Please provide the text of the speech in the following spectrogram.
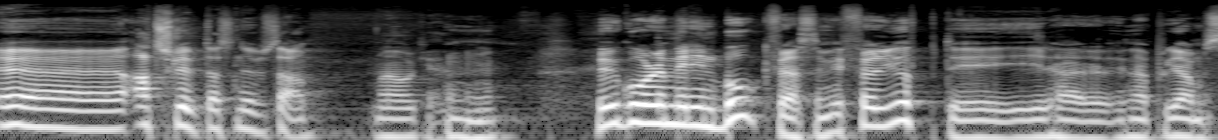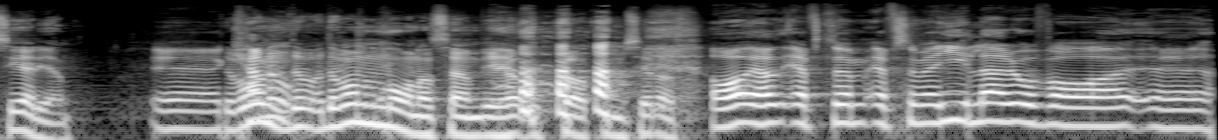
Eh, att sluta snusa. Ja, okej. Hur går det med din bok förresten? Vi följer upp det i det här, i den här programserien. Eh, Det var, kanon. det, var, det var någon månad sedan vi pratade om senast. Ja, eftersom, eftersom jag gillar att vara... Eh,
